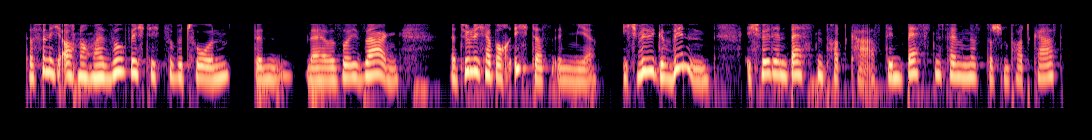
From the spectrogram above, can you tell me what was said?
Das finde ich auch nochmal so wichtig zu betonen, denn, naja, was soll ich sagen? Natürlich habe auch ich das in mir. Ich will gewinnen. Ich will den besten Podcast, den besten feministischen Podcast.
